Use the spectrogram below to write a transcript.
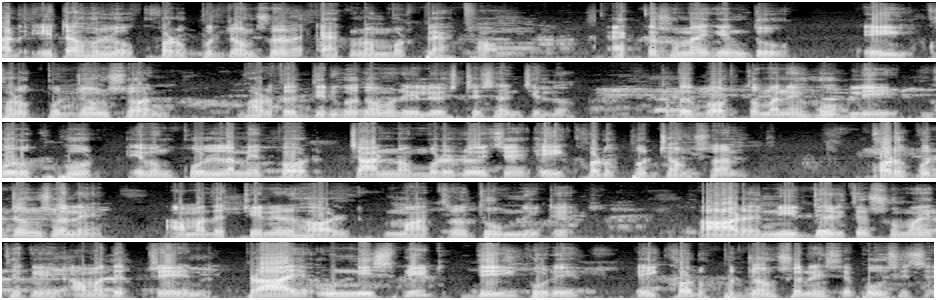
আর এটা হলো খড়গপুর জংশনের এক নম্বর প্ল্যাটফর্ম। একটা সময় কিন্তু এই খড়গপুর জংশন ভারতের দীর্ঘতম রেলওয়ে স্টেশন ছিল। তবে বর্তমানে হুগলি, গোরখপুর এবং কোল্লামের পর চার নম্বরে রয়েছে এই খড়গপুর জংশন। খড়গপুর জংশনে আমাদের ট্রেনের হল্ট মাত্র দু মিনিটের। আর নির্ধারিত সময় থেকে আমাদের ট্রেন প্রায় উনিশ মিনিট দেরি করে এই খড়গপুর জংশনে এসে পৌঁছেছে।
